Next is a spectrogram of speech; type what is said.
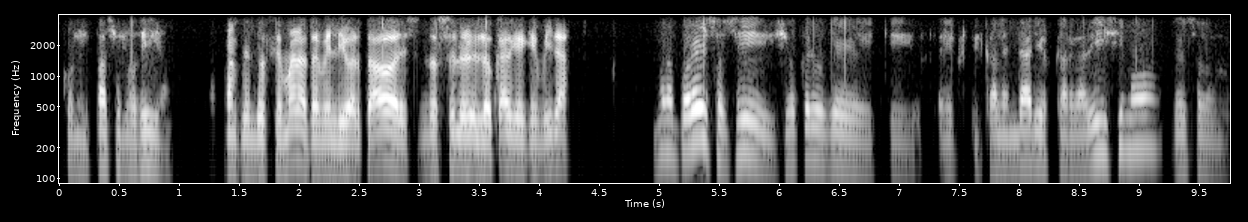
con el paso de los días. En dos semanas también Libertadores, no solo el local que hay que mirar. Bueno, por eso sí, yo creo que, el, calendario es cargadísimo, eso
